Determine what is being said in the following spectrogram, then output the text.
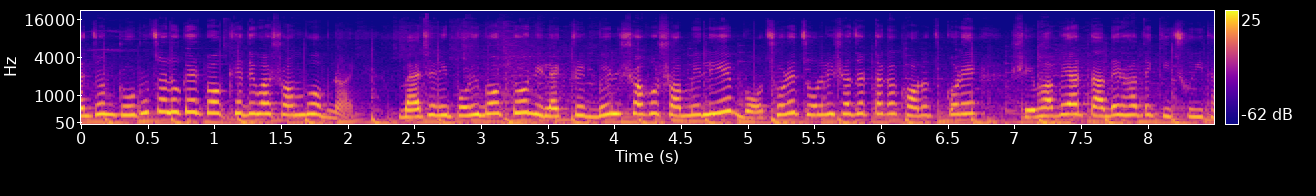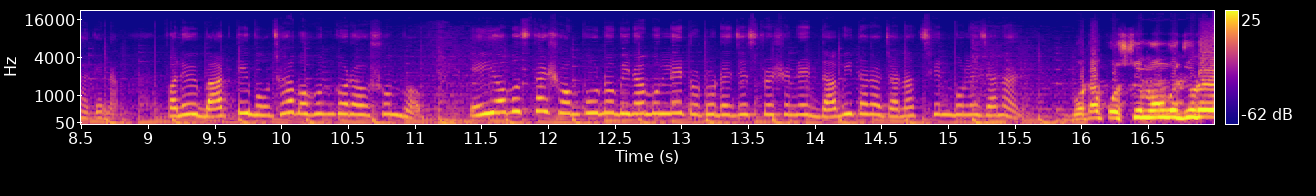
একজন টোটো চালকের পক্ষে দেওয়া সম্ভব নয়। ব্যাটারি পরিবর্তন, ইলেকট্রিক বিল সহ সব মিলিয়ে বছরে চল্লিশ হাজার টাকা খরচ করে সেভাবে আর তাদের হাতে কিছুই থাকে না। ফলে ওই বাড়তি বোঝা বহন করা অসম্ভব। এই অবস্থায় সম্পূর্ণ বিনামূল্যে টোটো রেজিস্ট্রেশনের দাবি তারা জানাচ্ছেন বলে জানান। গোটা পশ্চিমবঙ্গ জুড়ে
